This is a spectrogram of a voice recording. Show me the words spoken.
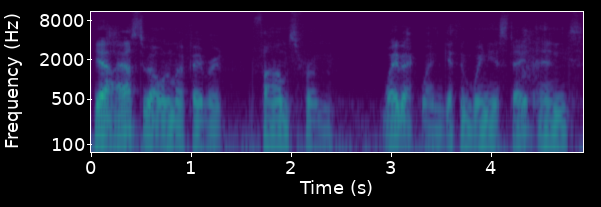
Yeah, I asked about one of my favourite farms from way back when, Gethsemane Estate, and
